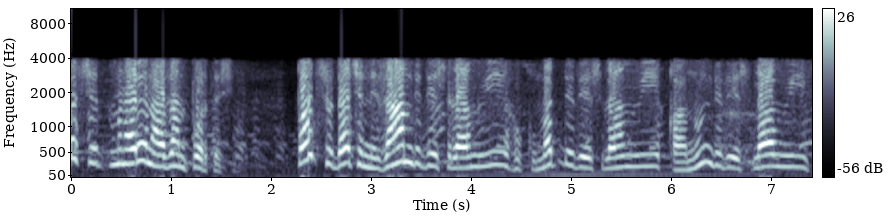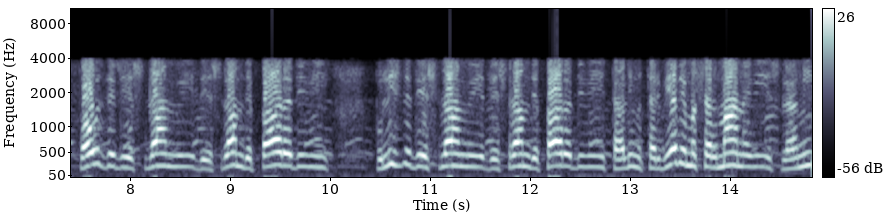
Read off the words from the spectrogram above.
بس مناره نه آزان پورته شي پات شو دا چې نظام د اسلام وی حکومت د اسلام وی قانون د اسلام وی فوج د اسلام وی د اسلام د پاره دی وی پولیس د اسلام وی د اسلام د پاره دی وی تعلیم تربیه د مسلمان وی اسلامي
